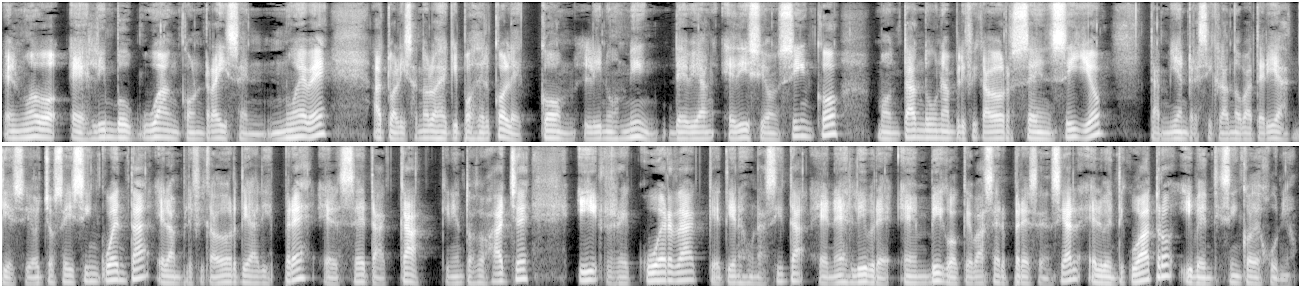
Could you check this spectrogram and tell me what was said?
el nuevo Slimbook One con Ryzen 9, actualizando los equipos del cole con Linux Mint Debian Edition 5, montando un amplificador sencillo, también reciclando baterías 18650, el amplificador de AliExpress, el ZK502H y recuerda que tienes una cita en Es Libre en Vigo que va a ser presencial el 24 y 25 de junio.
